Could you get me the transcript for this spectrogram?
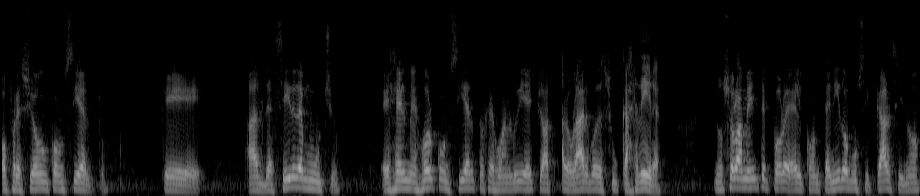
ofreció un concierto que al decir de mucho es el mejor concierto que Juan Luis ha hecho a, lo largo de su carrera, no solamente por el contenido musical, sino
